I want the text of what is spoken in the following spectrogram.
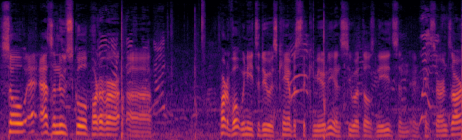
So, as a new school, part of our uh, part of what we need to do is canvass the community and see what those needs and, and concerns are.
